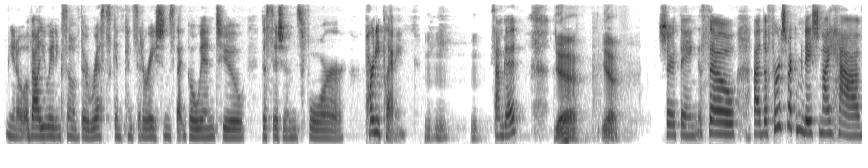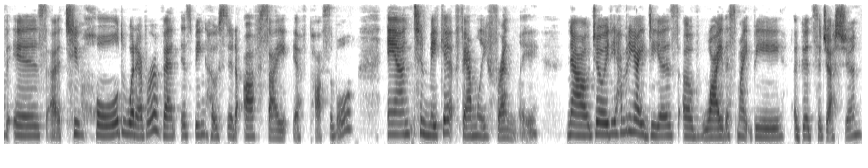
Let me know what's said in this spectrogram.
you know, evaluating some of the risk and considerations that go into decisions for party planning. Mm-hmm. mm-hmm. Sound good? Yeah, yeah. Sure thing. So, uh, the first recommendation I have is uh, to hold whatever event is being hosted offsite if possible and to make it family friendly. Now, Joey, do you have any ideas of why this might be a good suggestion?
